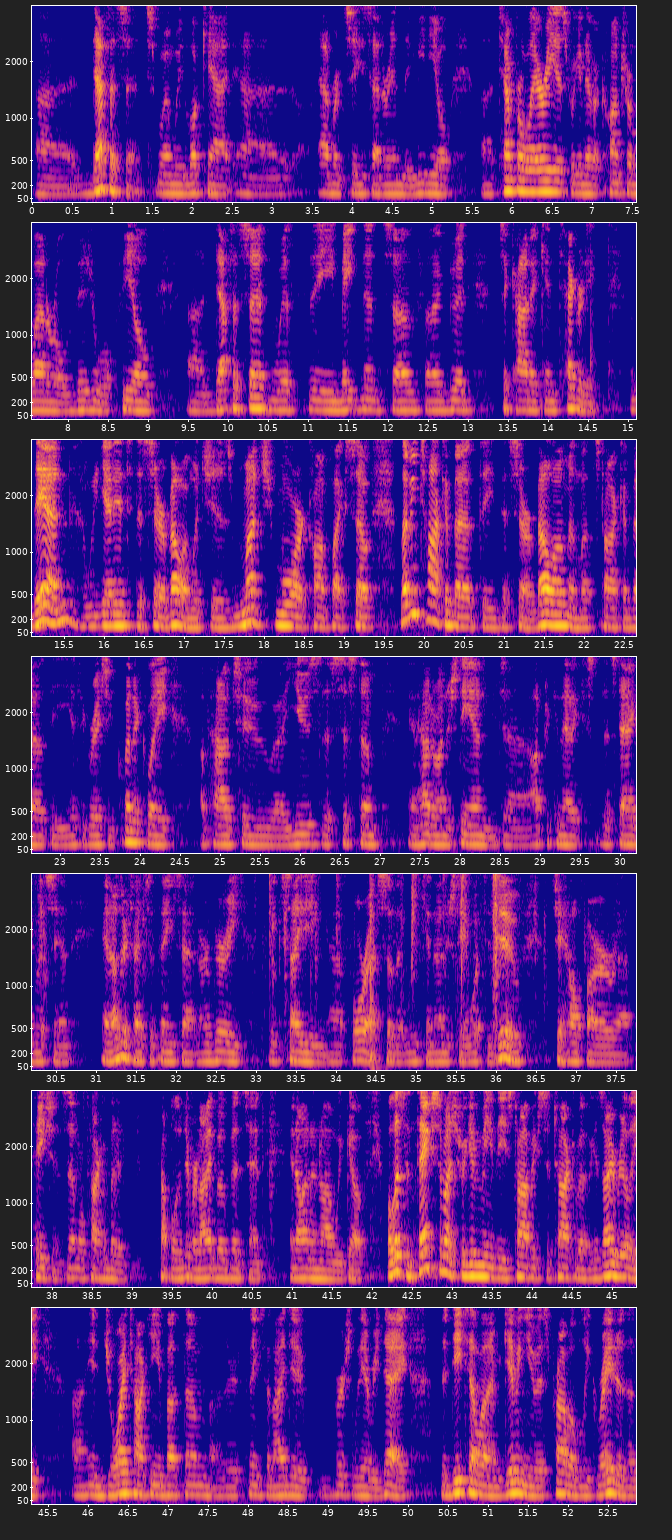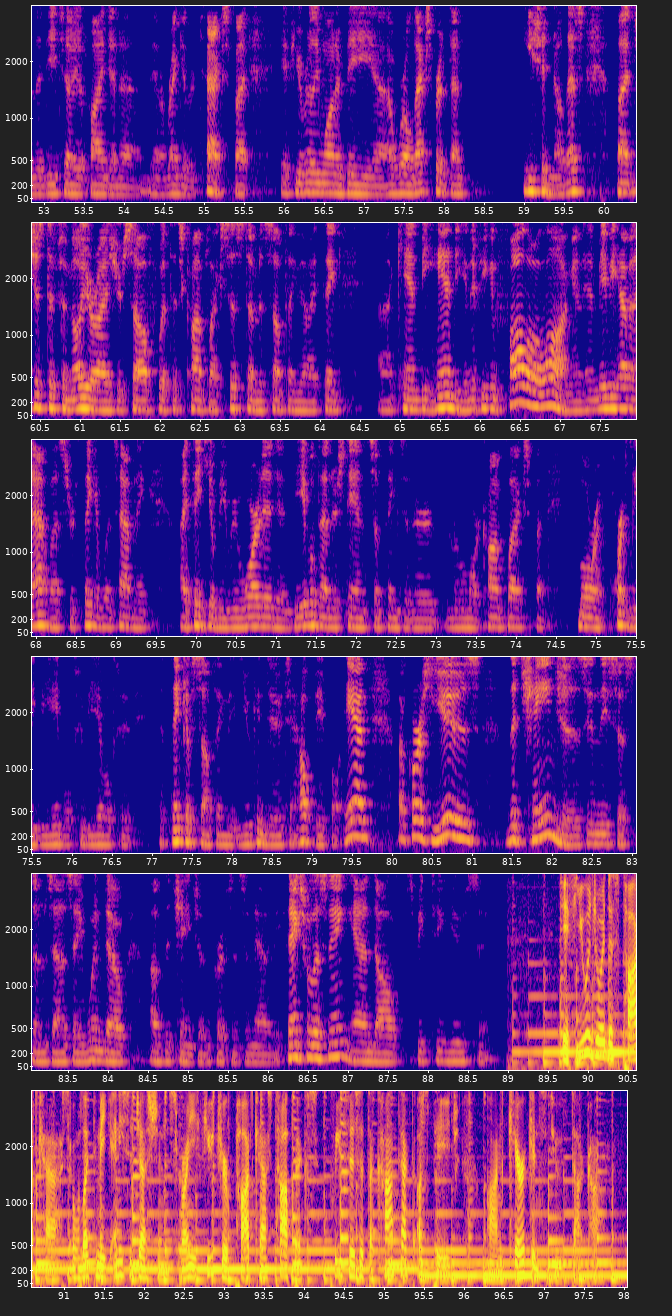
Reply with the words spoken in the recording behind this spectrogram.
uh, deficits when we look at uh, aberrancies that are in the medial uh, temporal areas. We're going to have a contralateral visual field uh, deficit with the maintenance of good saccadic integrity. Then we get into the cerebellum, which is much more complex. So let me talk about the, the cerebellum and let's talk about the integration clinically of how to uh, use the system and how to understand uh, optokinetic nystagmus and, and other types of things that are very exciting uh, for us so that we can understand what to do to help our uh, patients. Then we'll talk about a couple of different eye movements and and on and on we go. Well, listen, thanks so much for giving me these topics to talk about because I really uh, enjoy talking about them. Uh, there are things that I do virtually every day. The detail that I'm giving you is probably greater than the detail you'll find in a, in a regular text, but if you really want to be a world expert, then you should know this. But just to familiarize yourself with this complex system is something that I think uh, can be handy. And if you can follow along and, and maybe have an atlas or think of what's happening, I think you'll be rewarded and be able to understand some things that are a little more complex, but more importantly, be able to be able to to think of something that you can do to help people. And of course, use the changes in these systems as a window of the change of the person's anatomy. Thanks for listening, and I'll speak to you soon. If you enjoyed this podcast or would like to make any suggestions for any future podcast topics, please visit the Contact Us page on carrickinstitute.com.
